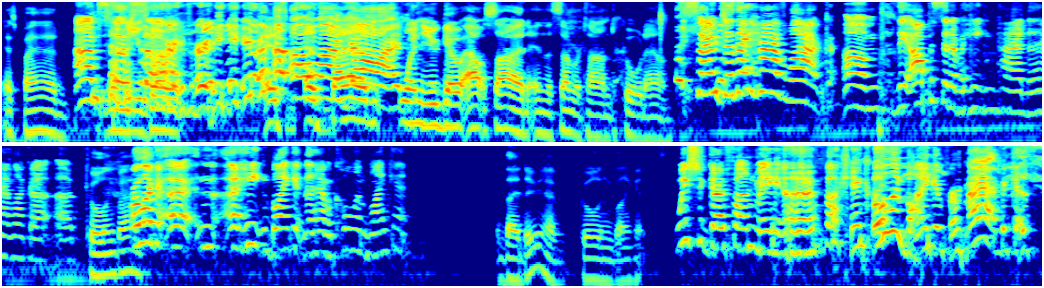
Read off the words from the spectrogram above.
it's bad. I'm so When you go- sorry for you. It's, oh it's my bad god. when you go outside in the summertime to cool down. So do they have like um the opposite of a heating pad? Do they have like a, a Cooling pad? or like a, a, a heating blanket? Do they have a cooling blanket? they do have cooling blankets. We should go fund me a fucking cooling blanket for Matt because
